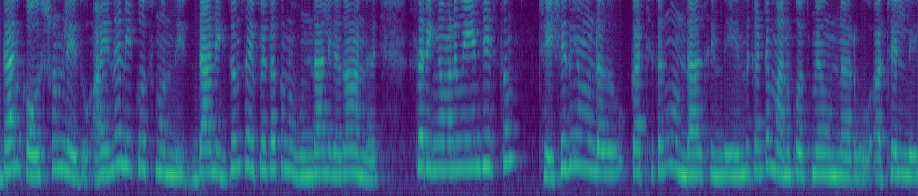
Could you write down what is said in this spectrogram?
దానికి అవసరం లేదు. అయినా నీకోసం ఉంది. దాని ఎగ్జామ్స్ అయిపోయాక నువ్వు ఉండాలి కదా అన్నది. సరే ఇంకా మనం ఏం చేస్తాం? చేసేది ఏమి ఉండదు. ఖచ్చితంగా ఉండాల్సిందే. ఎందుకంటే మన కోసమే ఉన్నారు ఆ చెల్లి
